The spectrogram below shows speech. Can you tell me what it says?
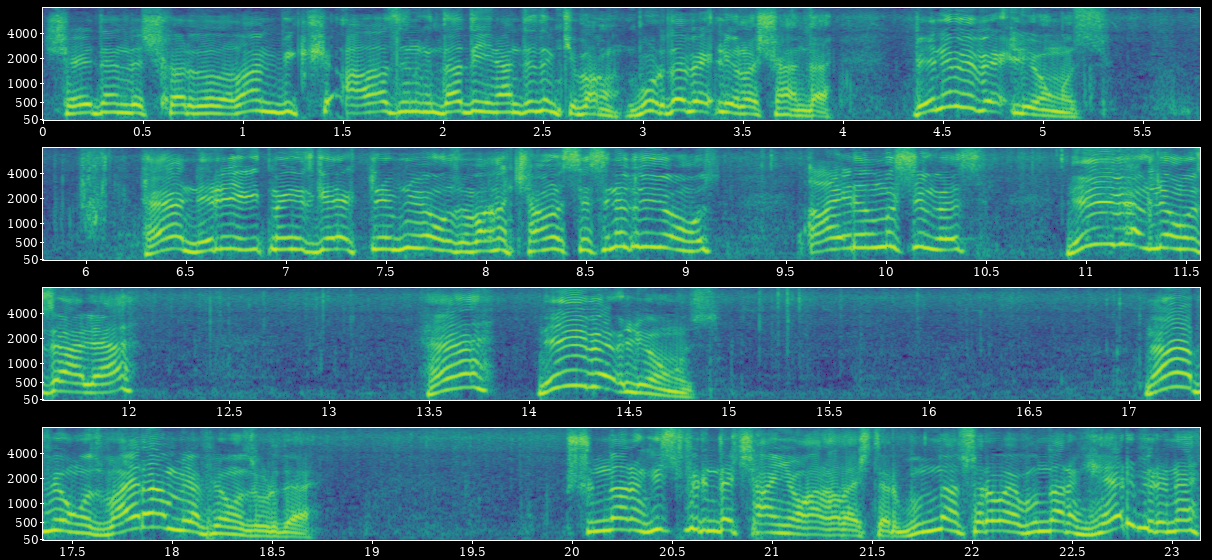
Şeyden de çıkardılar. Lan bir ağzının tadıyla dedim ki bakın burada bekliyorlar şu anda. Beni mi bekliyorsunuz? He nereye gitmeniz gerektiğini bilmiyor musunuz? Bakın çanın sesini duyuyorsunuz. Ayrılmışsınız. Neyi bekliyorsunuz hala? He? Neyi bekliyorsunuz? Ne yapıyorsunuz? Bayram mı yapıyorsunuz burada? Şunların hiçbirinde çan yok arkadaşlar. Bundan sonra var bunların her birine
